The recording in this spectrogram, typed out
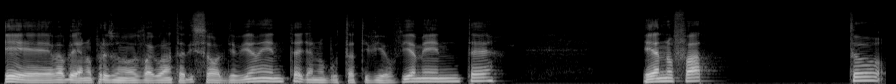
E vabbè, hanno preso una svagonata di soldi ovviamente, li hanno buttati via ovviamente e hanno fatto...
